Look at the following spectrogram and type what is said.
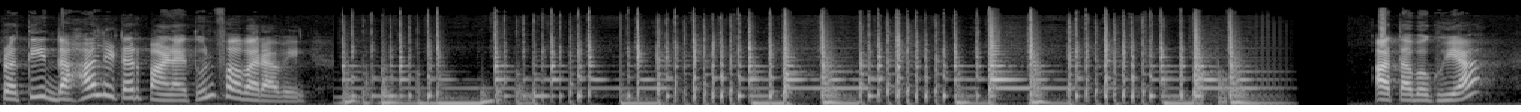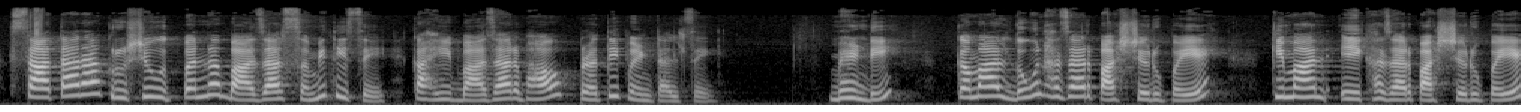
प्रति दहा लिटर पाण्यातून फवारावे. आता बघूया सातारा कृषी उत्पन्न बाजार समितीचे काही बाजारभाव प्रति क्विंटलचे. भेंडी कमाल दोन हजार पाचशे रुपये किमान एक हजार पाचशे रुपये.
